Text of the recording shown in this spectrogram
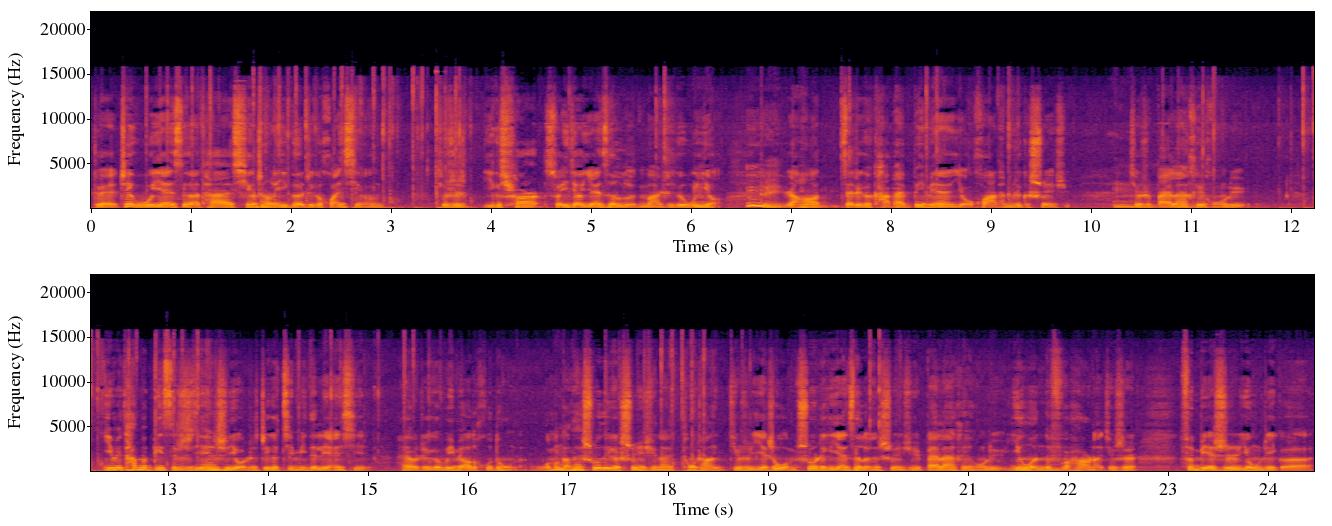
对，这五个颜色它形成了一个这个环形，就是一个圈儿，所以叫颜色轮嘛，是一个 wheel。对，然后在这个卡牌背面有画他们这个顺序，嗯。就是白蓝黑红绿，因为他们彼此之间是有着这个紧密的联系，还有这个微妙的互动的。我们刚才说这个顺序呢，通常就是也是我们说这个颜色轮的顺序，白蓝黑红绿。英文的符号呢，就是分别是用这个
